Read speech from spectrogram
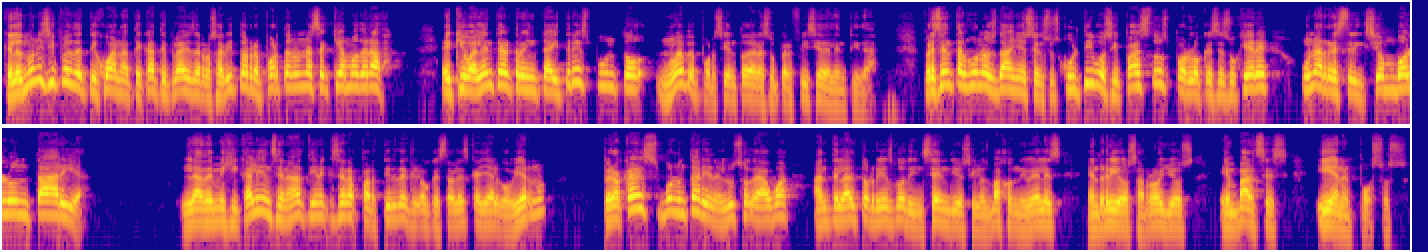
que los municipios de Tijuana, Tecate y Playas de Rosarito reportan una sequía moderada equivalente al 33.9% de la superficie de la entidad. Presenta algunos daños en sus cultivos y pastos, por lo que se sugiere una restricción voluntaria. La de Mexicali y Ensenada tiene que ser a partir de lo que establezca ya el gobierno, pero acá es voluntaria en el uso de agua ante el alto riesgo de incendios y los bajos niveles en ríos, arroyos, embalses y en pozos.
